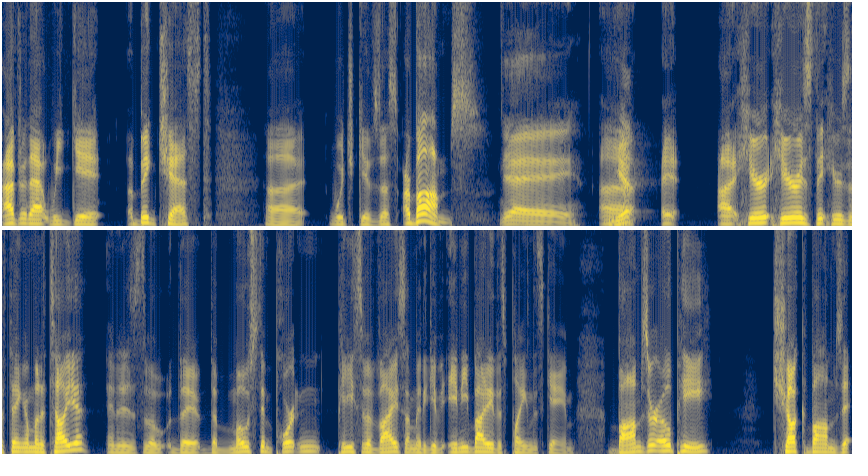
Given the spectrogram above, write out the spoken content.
after that, we get a big chest, uh, which gives us our bombs. Yay. Uh, Yep. Uh, here, here is the here's the thing I'm going to tell you, and it is the, the the most important piece of advice I'm going to give anybody that's playing this game. Bombs are OP. Chuck bombs at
